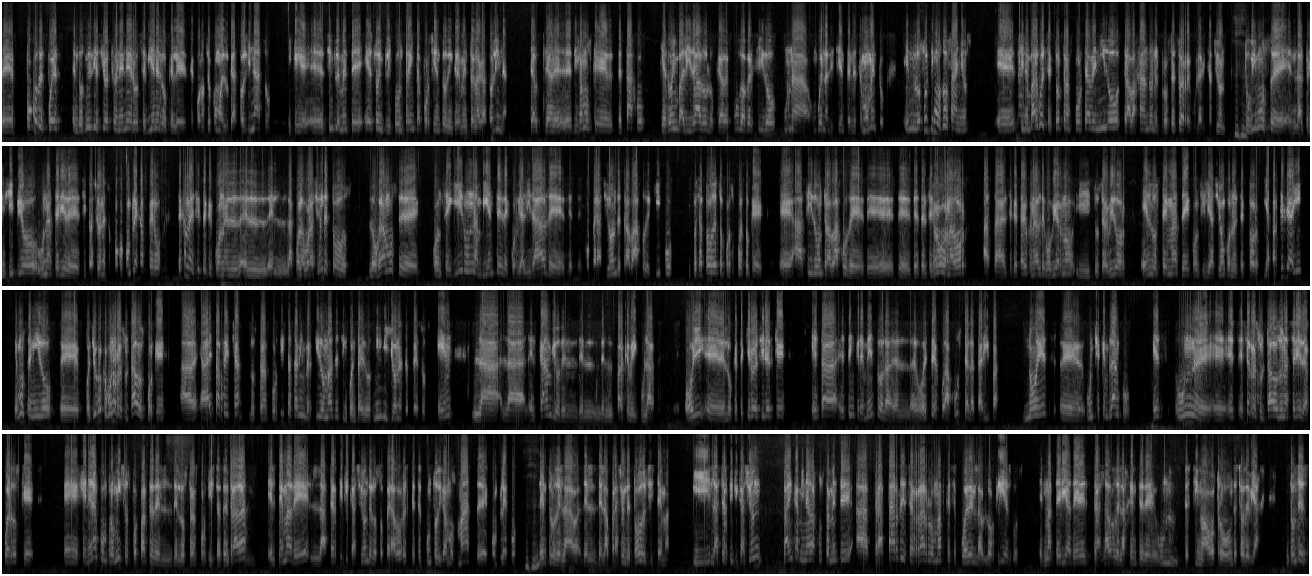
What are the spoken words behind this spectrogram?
eh, poco después, en 2018, en enero, se viene lo que le, se conoció como el gasolinazo y que eh, simplemente eso implicó un 30% de incremento en la gasolina. Sea, eh, digamos que de tajo quedó invalidado lo que pudo haber sido una, un buen aliciente en ese momento. En los últimos dos años, eh, sin embargo, el sector transporte ha venido trabajando en el proceso de regularización. Tuvimos eh, en- al principio una serie de situaciones un poco complejas, pero déjame decirte que con el- el- el- la colaboración de todos logramos eh, conseguir un ambiente de cordialidad, de, de- de cooperación, de trabajo, de equipo, y pues a todo esto, por supuesto que eh, ha sido un trabajo de, de- de- desde el señor gobernador hasta el secretario general de gobierno y tu servidor en los temas de conciliación con el sector. Y a partir de ahí hemos tenido, eh, pues yo creo que buenos resultados, porque a, a esta fecha los transportistas han invertido más de 52 mil millones de pesos en la, la- el cambio del, del- del parque vehicular. Hoy eh, lo que te quiero decir es que esta, este incremento la- el- o este ajuste a la tarifa no es eh, un cheque en blanco, es un eh, eh, es, es el resultado de una serie de acuerdos que eh, generan compromisos por parte del- de los transportistas. De entrada, el tema de la certificación de los operadores, que es el punto, digamos, más eh, complejo dentro de la, del- de la operación de todo el sistema. Y la certificación va encaminada justamente a tratar de cerrar lo más que se pueden los riesgos en materia de traslado de la gente de un destino a otro o un deseo de viaje. Entonces,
